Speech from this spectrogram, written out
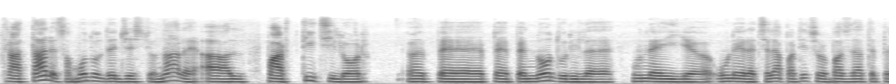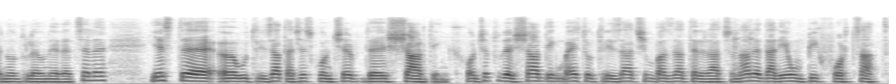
tratare sau modul de gestionare al partițiilor uh, pe, pe, pe nodurile unei, uh, unei rețele, a partițiilor baze de date pe nodurile unei rețele, este uh, utilizat acest concept de sharding. Conceptul de sharding mai este utilizat și în baze de date relaționale, dar e un pic forțat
